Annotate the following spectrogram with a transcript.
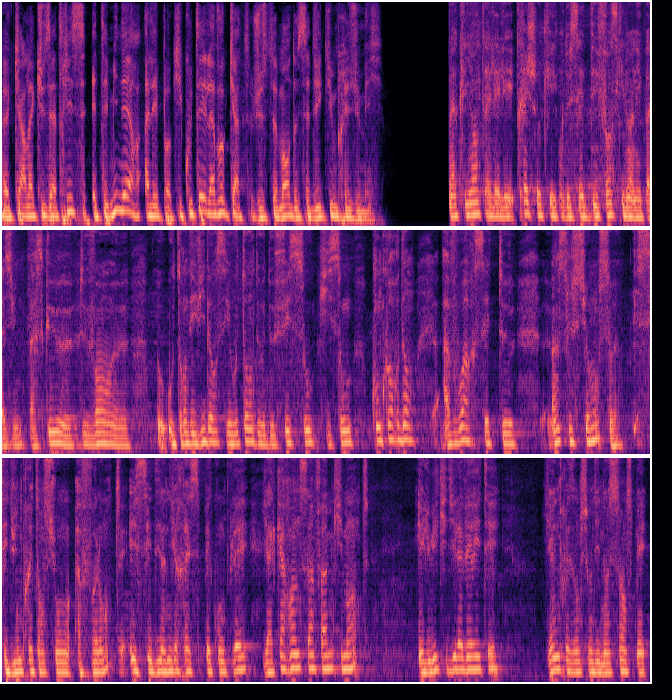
euh, car l'accusatrice était mineure à l'époque. Écoutez l'avocate justement de cette victime présumée. Ma cliente, elle, elle est très choquée de cette défense qui n'en est pas une. Parce que euh, devant euh, autant d'évidence et autant de, de faisceaux qui sont concordants, avoir cette euh, insouciance, c'est d'une prétention affolante et c'est d'un irrespect complet. Il y a 45 femmes qui mentent et lui qui dit la vérité. Il y a une présomption d'innocence, mais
